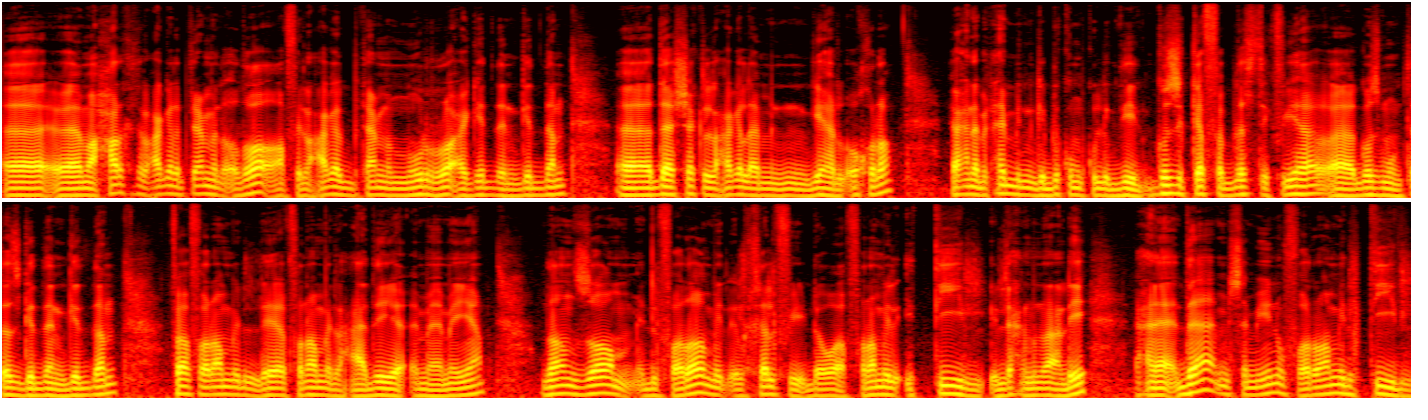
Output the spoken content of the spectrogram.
آه مع حركة العجلة بتعمل إضاءة في العجل بتعمل نور رائع جدا جدا. ده شكل العجلة من الجهه الأخرى. إحنا بنحب نجيب لكم كل جديد. جزء الكفه بلاستيك فيها جزء ممتاز جدا جدا. فيها فرامل اللي هي فرامل عادية إمامية. ده نظام الفرامل الخلفي اللي هو فرامل التيل اللي إحنا بنقول عليه. إحنا ده مسمينه فرامل تيل.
